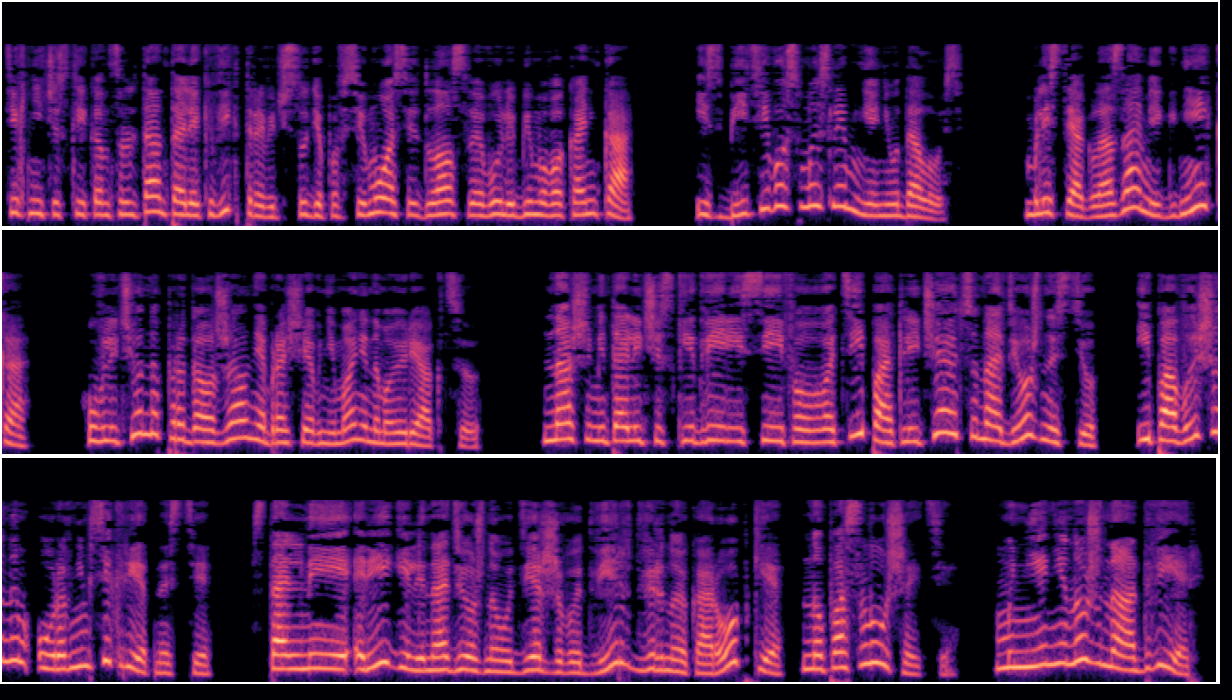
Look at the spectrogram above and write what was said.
Технический консультант Олег Викторович, судя по всему, оседлал своего любимого конька, и сбить его с мысли мне не удалось. Блестя глазами, Гнейка увлеченно продолжал, не обращая внимания на мою реакцию. Наши металлические двери сейфового типа отличаются надежностью и повышенным уровнем секретности. Стальные ригели надежно удерживают дверь в дверной коробке, но послушайте, мне не нужна дверь.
